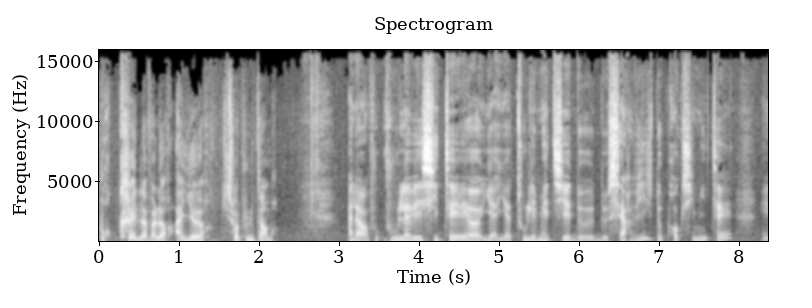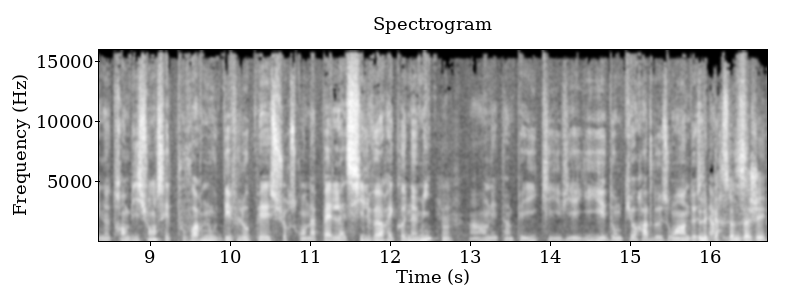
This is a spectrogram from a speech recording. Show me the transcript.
pour créer de la valeur ailleurs qui soit plus le timbre? Alors, vous, l'avez cité, euh, il y, a tous les métiers de, de service, de proximité. Et notre ambition, c'est de pouvoir nous développer sur ce qu'on appelle la silver economy. Hmm. Hein, on est un pays qui vieillit et donc il y aura besoin de les personnes âgées,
